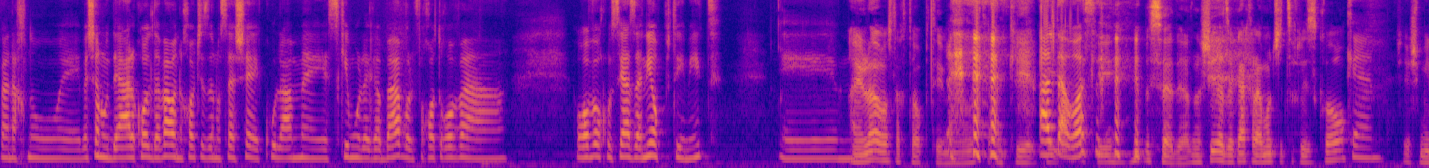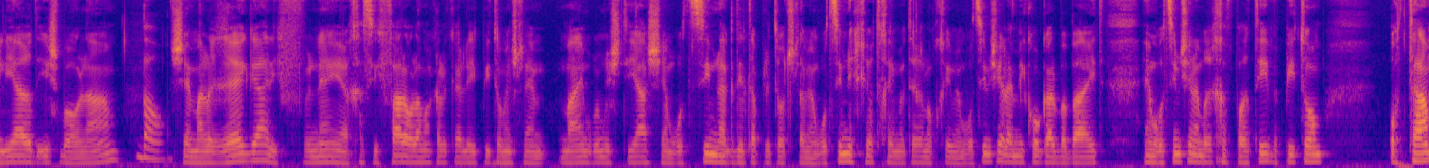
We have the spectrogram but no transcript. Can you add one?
ואנחנו, ויש לנו דעה על כל דבר, אני חושבת שזה נושא שכולם יסכימו לגביו, או לפחות רוב ה... רוב האוכלוסייה, אז אני אופטימית. אה, אני לא ארוס לך את האופטימיות. אל תהרוס. בסדר, נשאיר את זה ככה, למרות שצריך לזכור כן. שיש מיליארד איש בעולם. שהם על רגע לפני החשיפה לעולם הכלכלי, פתאום יש להם מים ראויים לשתייה, שהם רוצים להגדיל את הפליטות שלהם, הם רוצים לחיות חיים יותר נוחים, הם רוצים שיהיה להם מיקרוגל בבית, הם רוצים שיהיה להם רכב פרטי, ופתאום אותם,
